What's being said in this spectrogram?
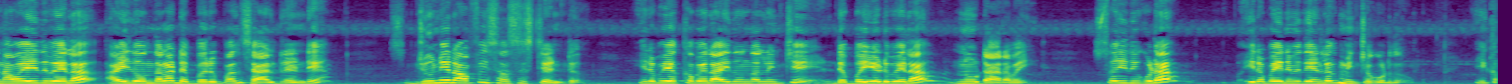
ఎనభై ఐదు వేల ఐదు వందల డెబ్బై రూపాయలు శాలరీ అండి. జూనియర్ ఆఫీస్ అసిస్టెంట్ ఇరవై ఒక్క వేల ఐదు వందల నుంచి డెబ్బై ఏడు వేల నూట అరవై. సో ఇది కూడా ఇరవై ఎనిమిది ఏళ్ళకు మించకూడదు. ఇక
